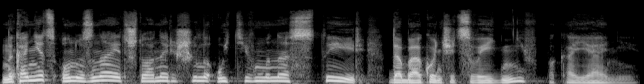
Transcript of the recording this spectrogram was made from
Наконец он узнает, что она решила уйти в монастырь, дабы окончить свои дни в покаянии.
